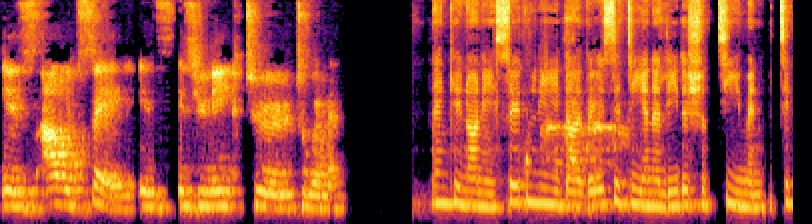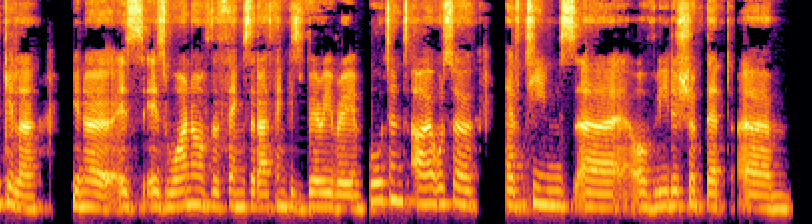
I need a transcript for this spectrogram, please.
is, I would say, is, is unique to, to women. Thank you, Noni. Certainly, diversity in a leadership team in particular you know, is is one of the things that I think is very very important. I also have teams uh, of leadership that um,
